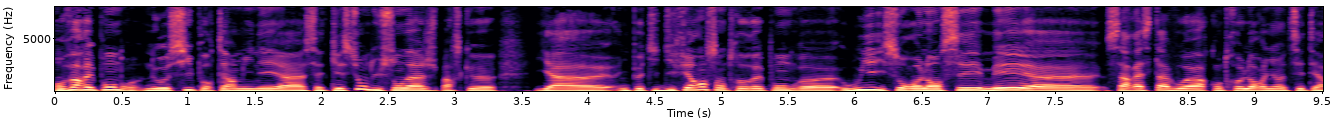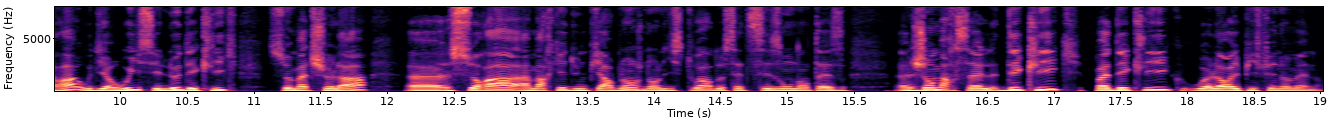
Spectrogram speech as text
On va répondre, nous aussi, pour terminer à cette question du sondage, parce qu'il y a euh, une petite différence entre répondre euh, oui, ils sont relancés, mais ça reste à voir contre Lorient, etc., ou dire oui, c'est le déclic. Ce match-là sera à marquer d'une pierre blanche dans l'histoire de cette saison nantaise. Euh, Jean-Marcel, déclic, pas déclic, ou alors épiphénomène?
